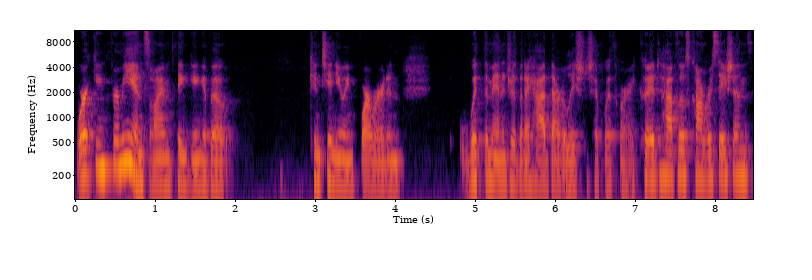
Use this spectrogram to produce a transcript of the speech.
working for me. And so I'm thinking about continuing forward. And with the manager that I had that relationship with, where I could have those conversations,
